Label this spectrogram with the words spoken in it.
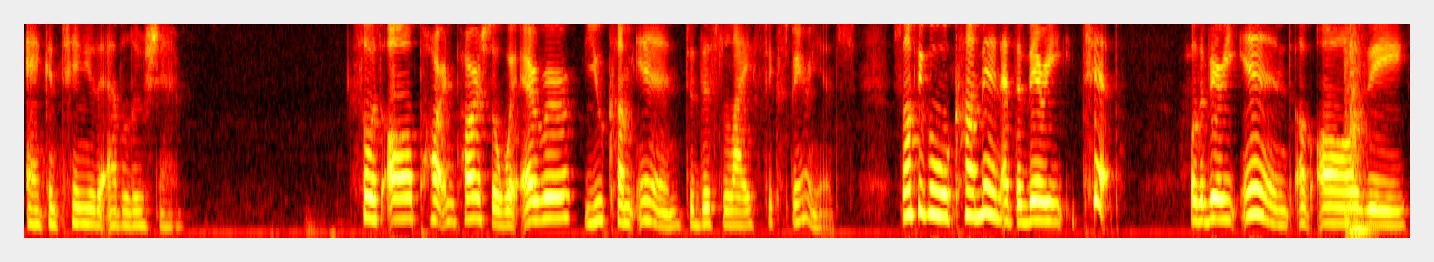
and continue the evolution. So it's all part and parcel wherever you come in to this life experience. Some people will come in at the very tip or the very end of all the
